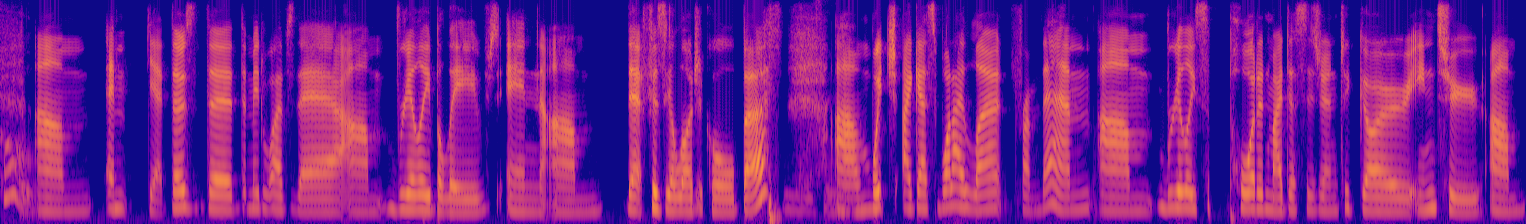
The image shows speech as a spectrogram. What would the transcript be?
cool. Um, and yeah, those the the midwives there um, really believed in um, their physiological birth, um, which I guess what I learnt from them um, really supported my decision to go into um,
